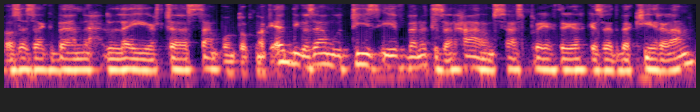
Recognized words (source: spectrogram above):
az ezekben leírt szempontoknak. Eddig az elmúlt tíz évben 5300 projektre érkezett be kérelem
